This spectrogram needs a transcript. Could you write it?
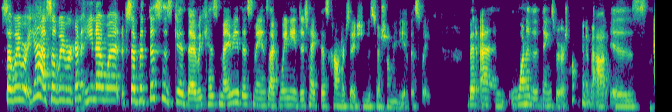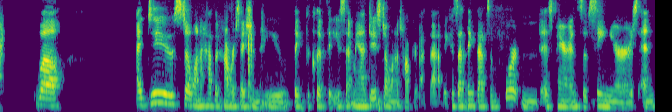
so we were yeah so we were gonna you know what so but this is good though because maybe this means like we need to take this conversation to social media this week but mm-hmm. um one of the things we were talking about is well i do still want to have the conversation that you like the clip that you sent me i do still want to talk about that because i think that's important as parents of seniors and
